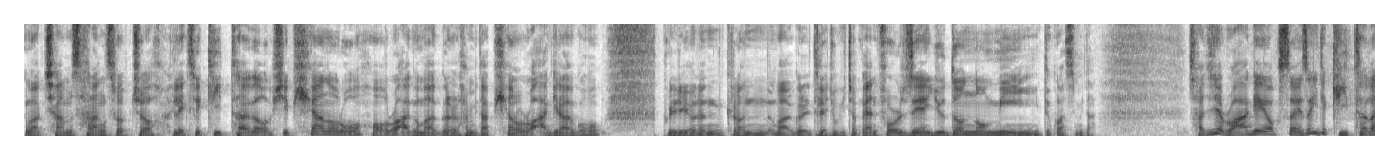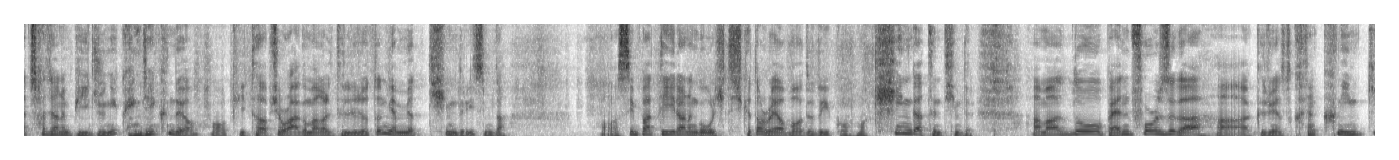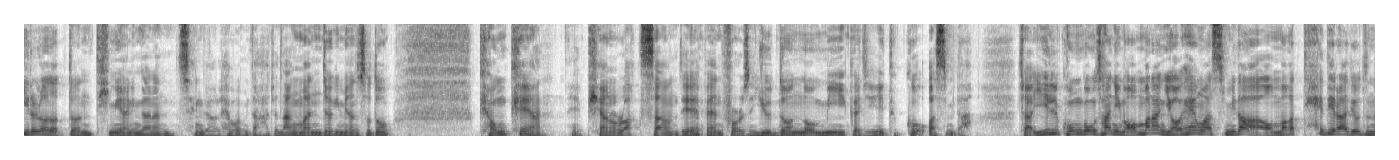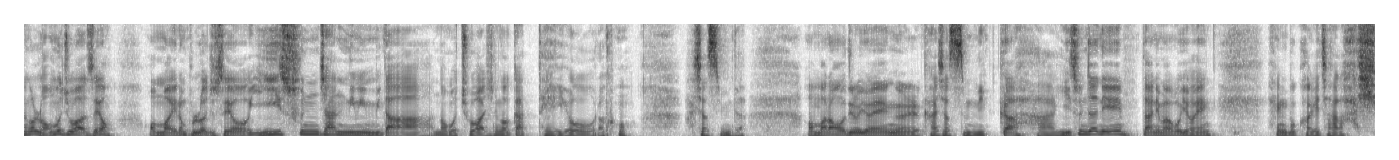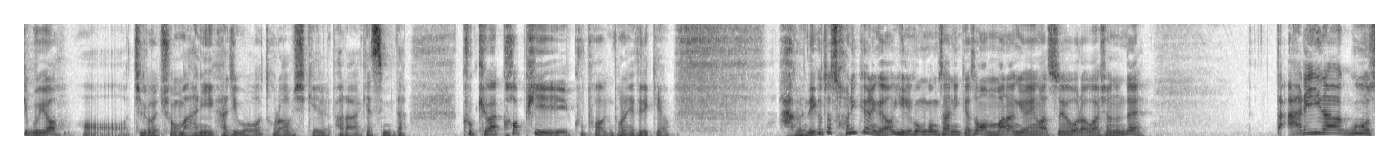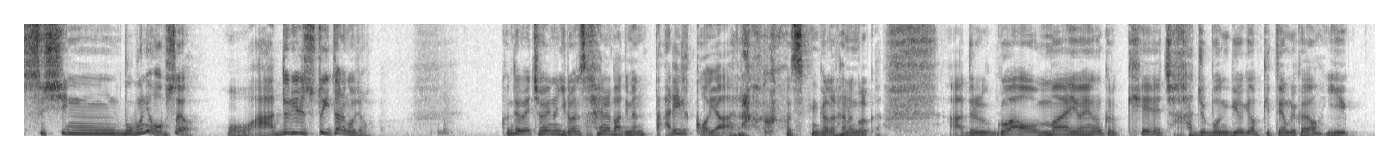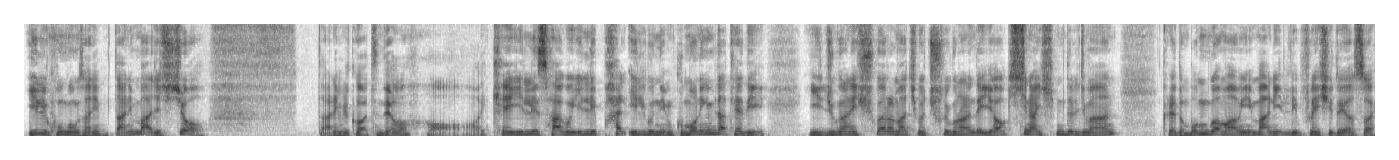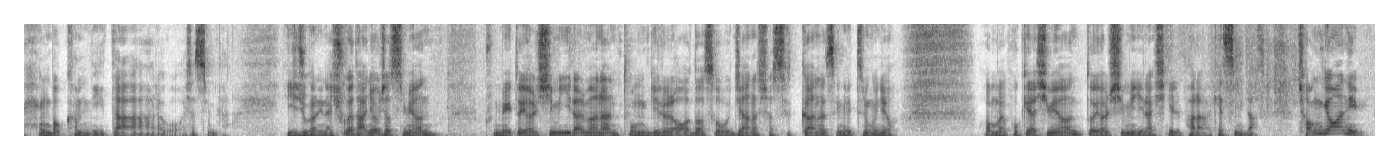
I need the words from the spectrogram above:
음악 참 사랑스럽죠. electric 기타가 없이 피아노로 어, 락 음악을 합니다. 피아노 락이라고 불리우는 그런 음악을 들려주고 있죠. 벤 폴즈의 You Don't Know Me 듣고 왔습니다. 사실 이제 락의 역사에서 이제 기타가 차지하는 비중이 굉장히 큰데요. 어, 기타 없이 락 음악을 들려줬던 몇몇 팀들이 있습니다. 어, Sympathy라는 곡을 히트시켰던 레어 버드도 있고, 뭐, 킨 같은 팀들. 아마도 벤 폴즈가 아, 그 중에서 가장 큰 인기를 얻었던 팀이 아닌가 하는 생각을 해봅니다. 아주 낭만적이면서도 경쾌한 예, 피아노 락 사운드의 벤 포즈, You Don't Know Me까지 듣고 왔습니다. 자, 1004님, 엄마랑 여행 왔습니다. 엄마가 테디 라디오 듣는 걸 너무 좋아하세요. 엄마 이름 불러주세요. 이순자님입니다. 너무 좋아하시는 것 같아요. 라고 하셨습니다. 엄마랑 어디로 여행을 가셨습니까? 아, 이순자님, 따님하고 여행 행복하게 잘 하시고요. 어, 즐거운 추억 많이 가지고 돌아오시길 바라겠습니다. 쿠키와 커피 쿠폰 보내드릴게요. 아, 그런데 이것도 선입견인가요? 1004님께서 엄마랑 여행 왔어요. 라고 하셨는데, 딸이라고 쓰신 부분이 없어요. 어, 아들일 수도 있다는 거죠. 근데 왜 저희는 이런 사연을 받으면 딸일 거야? 라고 생각을 하는 걸까요? 아들과 엄마의 여행은 그렇게 자주 본 기억이 없기 때문일까요? 이 1004님, 따님 맞으시죠? 따님일 것 같은데요. 어, K124912819님, good morning입니다, 테디. 2주간의 휴가를 마치고 출근하는데 역시나 힘들지만 그래도 몸과 마음이 많이 refresh 되어서 행복합니다. 라고 하셨습니다. 2주간이나 휴가 다녀오셨으면 분명히 또 열심히 일할 만한 동기를 얻어서 오지 않으셨을까 하는 생각이 드는군요. 업무에 복귀하시면 또 열심히 일하시길 바라겠습니다. 정경화님,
